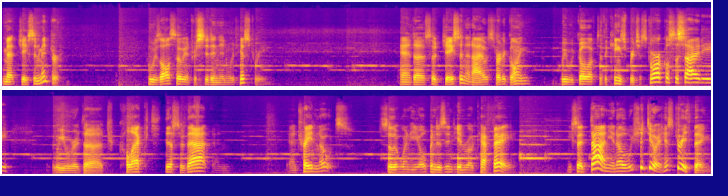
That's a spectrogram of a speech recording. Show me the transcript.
met Jason Minter, who was also interested in Inwood history. And uh, so Jason and I started going. We would go up to the Kingsbridge Historical Society. We would uh, collect this or that and, and trade notes. So that when he opened his Indian Road Cafe, he said, Don, you know, we should do a history thing.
